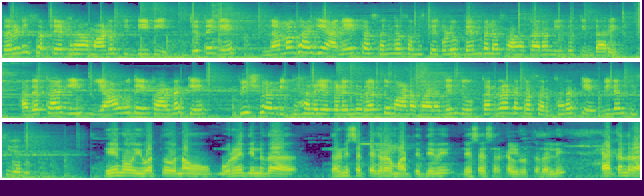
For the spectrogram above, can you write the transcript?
ಧರಣಿ ಸತ್ಯಾಗ್ರಹ ಮಾಡುತ್ತಿದ್ದೀವಿ. ಜೊತೆಗೆ ನಮಗಾಗಿ ಅನೇಕ ಸಂಘ ಸಂಸ್ಥೆಗಳು ಬೆಂಬಲ ಸಹಕಾರ ನೀಡುತ್ತಿದ್ದಾರೆ. ಅದಕ್ಕಾಗಿ ಯಾವುದೇ ಕಾರಣಕ್ಕೆ ವಿಶ್ವವಿದ್ಯಾಲಯಗಳನ್ನು ರದ್ದು ಮಾಡಬಾರದೆಂದು ಕರ್ನಾಟಕ ಸರ್ಕಾರಕ್ಕೆ ವಿನಂತಿಸಿದರು. ಏನು ಇವತ್ತು ನಾವು ಮೂರನೇ ದಿನದ ಧರಣಿ ಸತ್ಯಾಗ್ರಹ ಮಾಡ್ತಿದ್ದೀವಿ ದೇಸಾಯಿ ಸರ್ಕಲ್ ವೃತ್ತದಲ್ಲಿ. ಯಾಕಂದ್ರೆ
